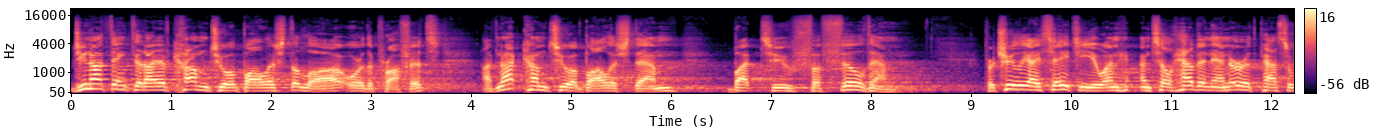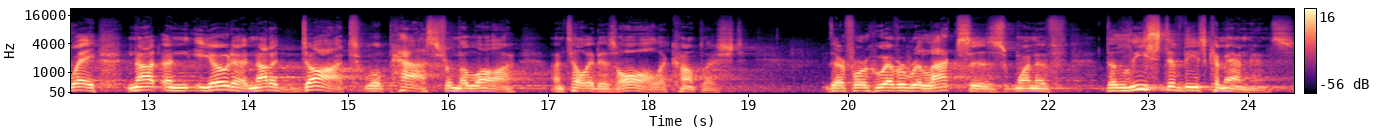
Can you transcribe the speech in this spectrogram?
Do not think that I have come to abolish the law or the prophets. I've not come to abolish them, but to fulfill them. For truly I say to you, un- until heaven and earth pass away, not an iota, not a dot will pass from the law until it is all accomplished. Therefore, whoever relaxes one of the least of these commandments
